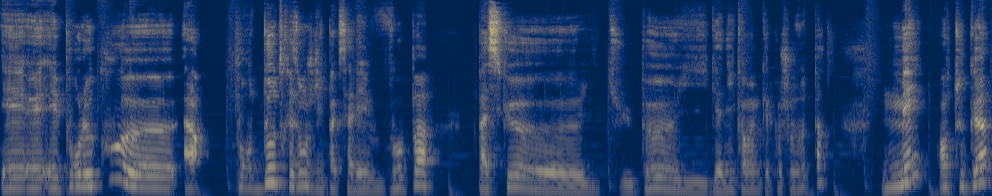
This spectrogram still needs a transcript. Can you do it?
Et, et- et pour le coup, alors pour d'autres raisons, je dis pas que ça les vaut pas, parce que tu peux y gagner quand même quelque chose d'autre part. Mais en tout cas,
